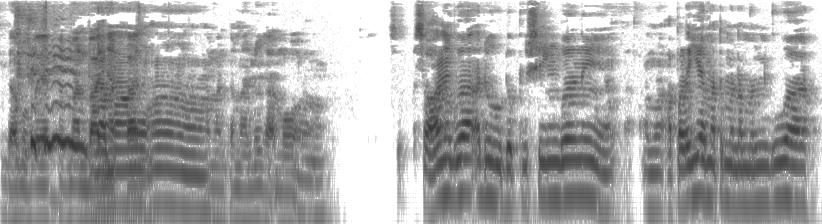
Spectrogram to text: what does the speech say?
Nggak mau banyak teman banyak mau kan? eh, teman-teman lu nggak mau. So- soalnya gua aduh udah pusing gua nih sama apalagi sama teman-teman gua.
